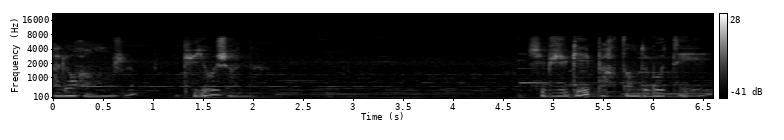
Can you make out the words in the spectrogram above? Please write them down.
à l'orange, puis au jaune. Subjugué par tant de beauté,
